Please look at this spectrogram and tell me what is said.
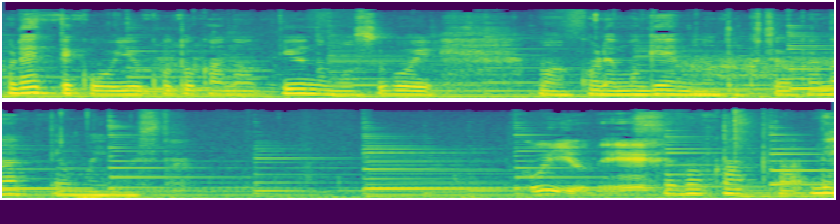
これってこういうことかなっていうのもすごい、まあ、これもゲームの特徴かなって思いました。すごいよね。すごかった。で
